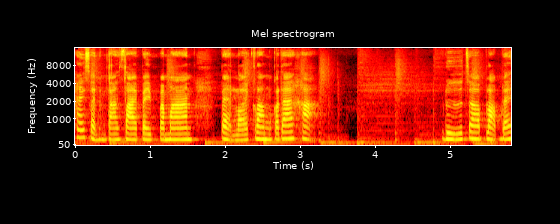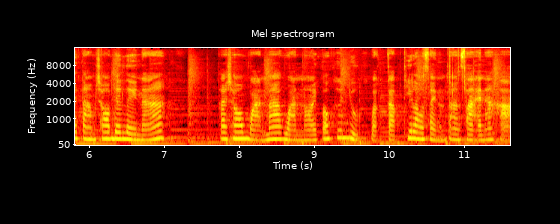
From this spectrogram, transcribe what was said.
ให้ใส่น้ำตาลทรายไปประมาณ 800 กรัมก็ได้ค่ะ หรือจะปรับได้ตามชอบได้เลยนะ ถ้าชอบหวานมากหวานน้อยก็ขึ้นอยู่กับที่เราใส่น้ำตาลทรายนะคะ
